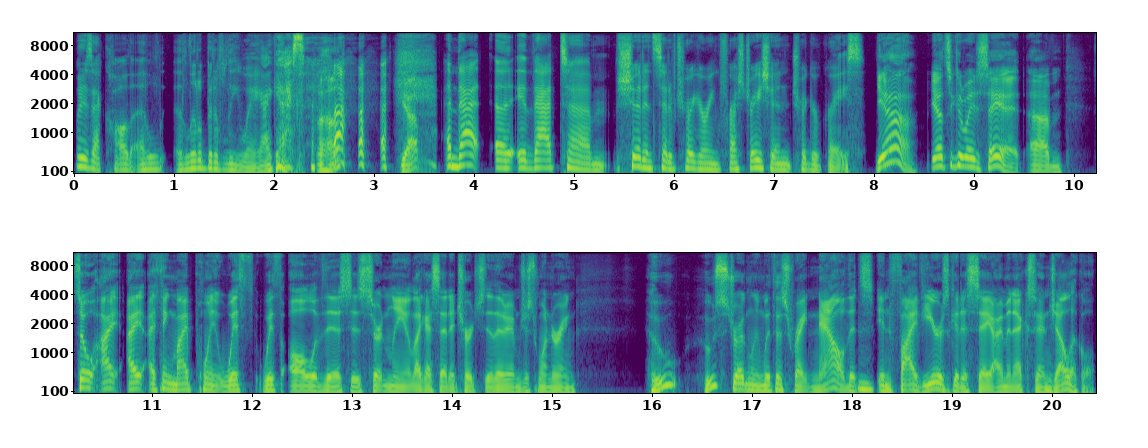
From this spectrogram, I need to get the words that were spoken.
what is that called a, a little bit of leeway i guess Uh-huh. Yep. and that uh, that um, should instead of triggering frustration trigger grace Yeah, yeah, that's a good way to say it. Um, so I, I, I think my point with with all of this is certainly, like I said at church the other day, I'm just wondering who who's struggling with this right now. That's in five years going to say I'm an ex-evangelical,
